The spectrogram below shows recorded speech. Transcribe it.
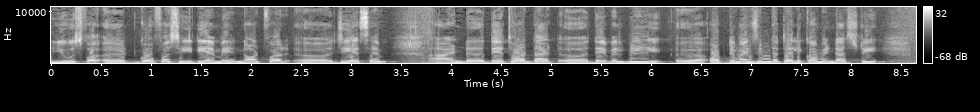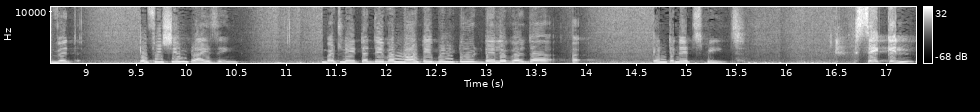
use for uh, go for CDMA, not for uh, GSM, and uh, they thought that they will be optimizing the telecom industry with efficient pricing. But later they were not able to deliver the internet speeds. Second,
